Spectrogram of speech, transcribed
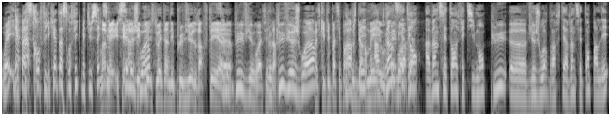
Ouais, il est Catastrophique. catastrophique, mais tu sais que Ouais, mais c'est le joueur. plus, ça doit être un des plus vieux draftés. C'est euh, le plus vieux. Ouais, c'est le ça. plus vieux joueur. Parce qu'il était passé par un truc d'armée à ou je sais pas 27 quoi. ans, à 27 ans, effectivement, plus euh, vieux joueur drafté à 27 ans par les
